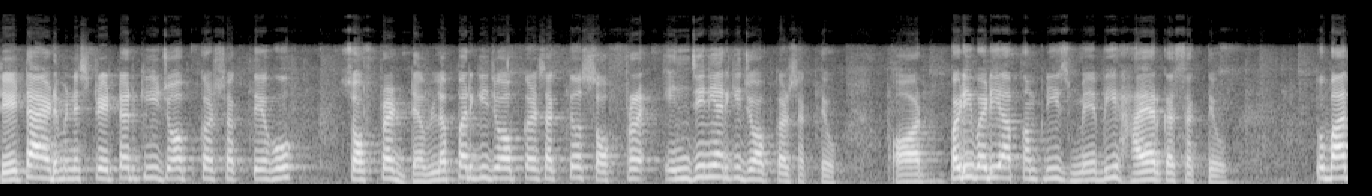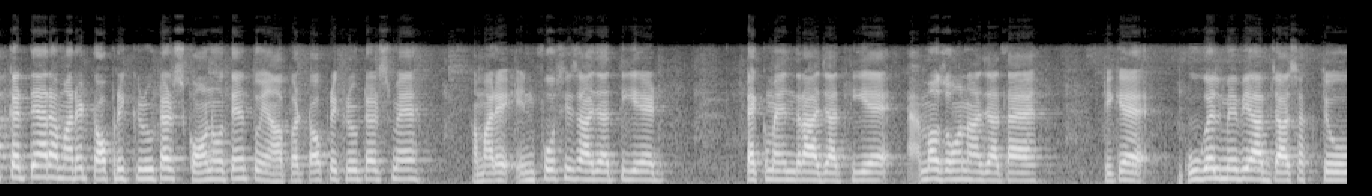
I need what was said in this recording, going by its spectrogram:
डेटा एडमिनिस्ट्रेटर की जॉब कर सकते हो। सॉफ्टवेयर डेवलपर की जॉब कर सकते हो, सॉफ्टवेयर इंजीनियर की जॉब कर सकते हो और बड़ी बड़ी आप कंपनीज़ में भी हायर कर सकते हो। तो बात करते हैं यार, हमारे टॉप रिक्रूटर्स कौन होते हैं? तो यहाँ पर टॉप रिक्रूटर्स में हमारे इन्फोसिस आ जाती है टेक महिंद्रा आ जाती है अमेजोन आ जाता है, ठीक है? गूगल में भी आप जा सकते हो,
